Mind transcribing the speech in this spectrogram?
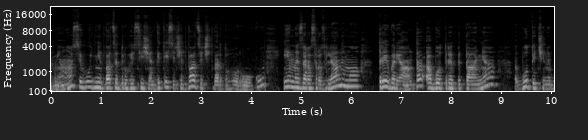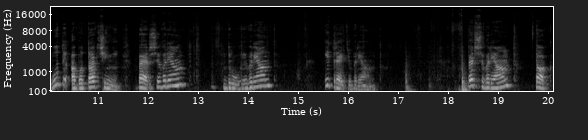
дня! Сьогодні 22 січня 2024 року, і ми зараз розглянемо три варіанти або три питання: бути чи не бути, або так чи ні. Перший варіант, другий варіант і третій варіант. Перший варіант так.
